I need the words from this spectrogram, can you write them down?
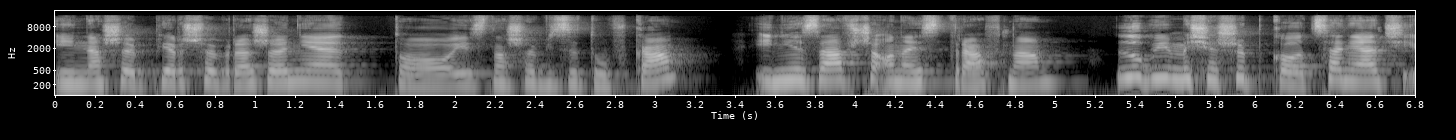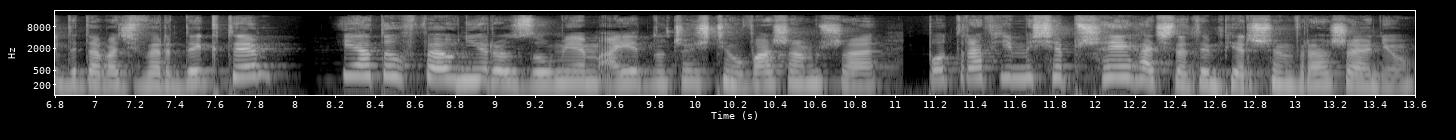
i nasze pierwsze wrażenie to jest nasza wizytówka i nie zawsze ona jest trafna. Lubimy się szybko oceniać i wydawać werdykty. Ja to w pełni rozumiem, a jednocześnie uważam, że potrafimy się przejechać na tym pierwszym wrażeniu.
